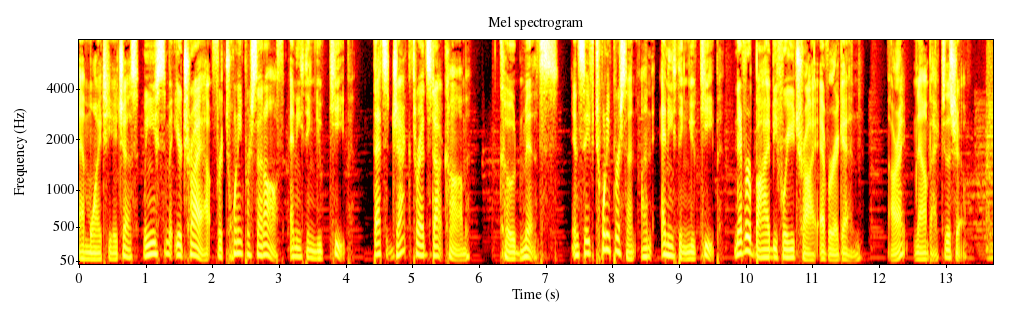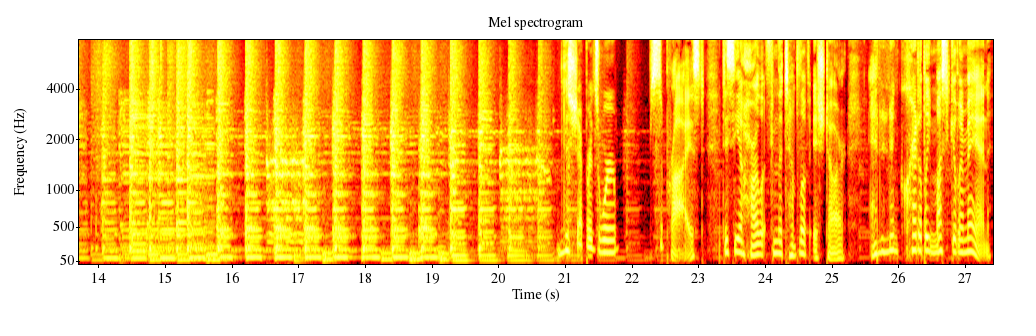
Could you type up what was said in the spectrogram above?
M Y T H S, when you submit your tryout for 20% off anything you keep. That's jackthreads.com, code MYTHS, and save 20% on anything you keep. Never buy before you try ever again. All right, now back to the show. The shepherds were surprised to see a harlot from the Temple of Ishtar and an incredibly muscular man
